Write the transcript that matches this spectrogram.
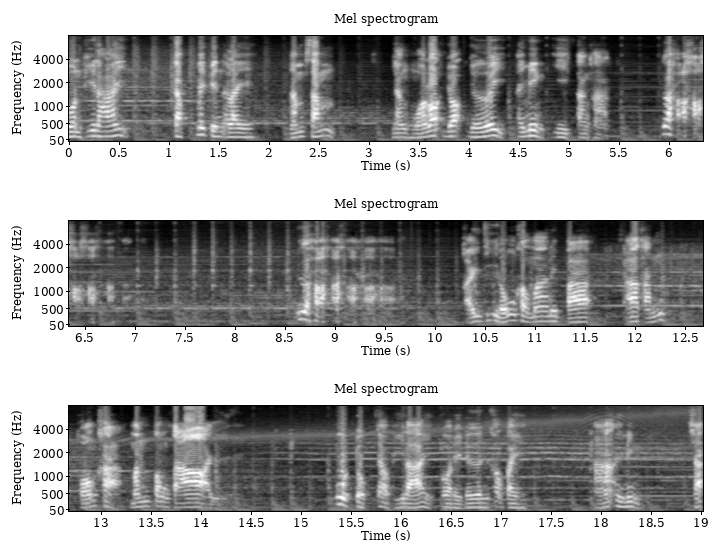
ส่วนผีร้ายกลับไม่เป็นอะไรน้ำซ้ำยังหัวเราะเยาะเย้ยไอ้มิ่งอีกต่างหากใครที่หลงเข้ามาในป่าอาถรรพ์ของข้ามันต้องตาย พูดจบเจ้าผีร้ายก็ได้เดินเข้าไป หาไอ้มิ่ง ใช้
